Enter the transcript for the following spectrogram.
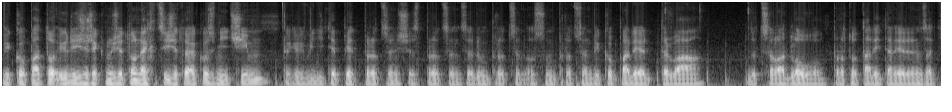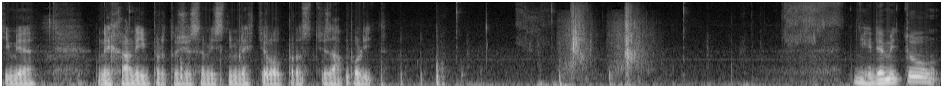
vykopat to, i když řeknu, že to nechci, že to jako zničím, tak jak vidíte 5%, 6%, 7%, 8%, vykopat je trvá docela dlouho. Proto tady ten jeden zatím je nechaný, protože se mi s ním nechtělo prostě zápolit. Někde mi tu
